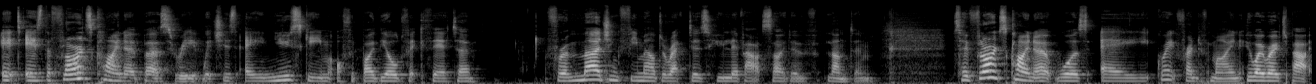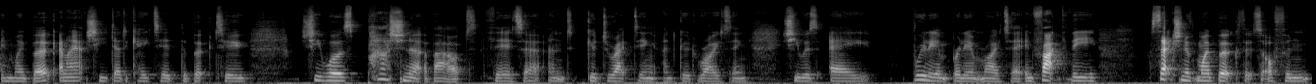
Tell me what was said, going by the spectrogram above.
It is the Florence Kleiner Bursary, which is a new scheme offered by the Old Vic Theatre for emerging female directors who live outside of London. So, Florence Kleiner was a great friend of mine who I wrote about in my book, and I actually dedicated the book to. She was passionate about theatre and good directing and good writing. She was a brilliant, brilliant writer. In fact, the section of my book that's often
